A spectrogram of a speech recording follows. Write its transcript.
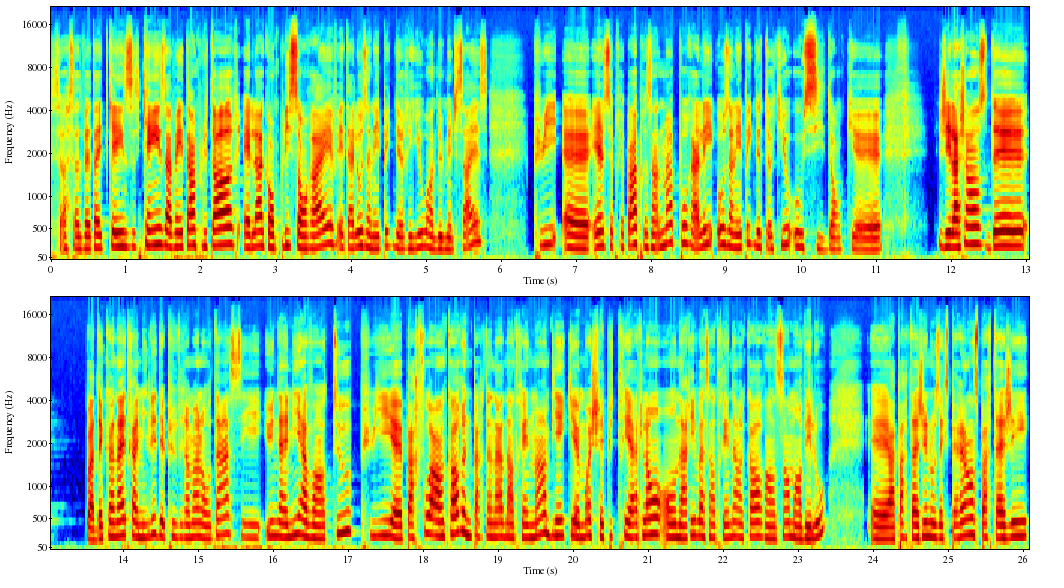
ça, devait être 15, 15 à 20 ans plus tard, elle a accompli son rêve, est allée aux Olympiques de Rio en 2016. Puis, euh, elle se prépare présentement pour aller aux Olympiques de Tokyo aussi. Donc, euh, j'ai la chance de, bah, de connaître Amélie depuis vraiment longtemps. C'est une amie avant tout, puis parfois encore une partenaire d'entraînement. Bien que moi, je fais plus de triathlon, on arrive à s'entraîner encore ensemble en vélo, à partager nos expériences, partager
